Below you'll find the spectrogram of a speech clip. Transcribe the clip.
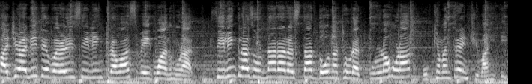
हाजी अली ते वरळी सिलिंग प्रवास वेगवान होणार. सिलिंगला जोडणारा रस्ता दोन आठवड्यात पूर्ण होणार. मुख्यमंत्र्यांची माहिती.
